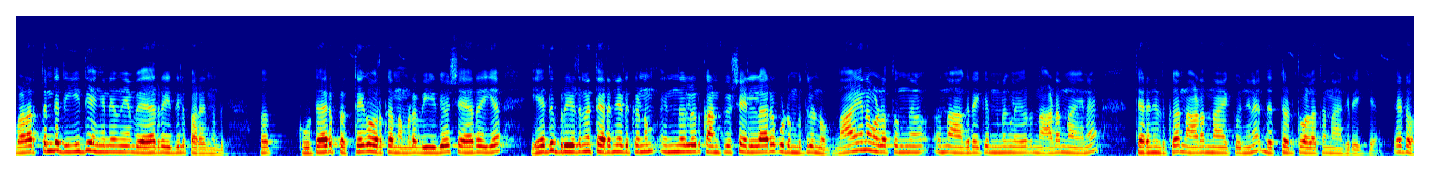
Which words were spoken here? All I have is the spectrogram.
വളർത്തേണ്ട രീതി എങ്ങനെയെന്ന് ഞാൻ വേറെ രീതിയിൽ പറയുന്നുണ്ട്. അപ്പോൾ കൂട്ടുകാർ പ്രത്യേകം ഓർക്കുക നമ്മുടെ വീഡിയോ ഷെയർ ചെയ്യുക. ഏത് ബ്രീഡിനെ തിരഞ്ഞെടുക്കണം എന്നുള്ളൊരു കൺഫ്യൂഷൻ എല്ലാവരുടെ കുടുംബത്തിലുണ്ടാവും. നായനെ വളർത്തുന്ന എന്ന് ആഗ്രഹിക്കുന്നുണ്ടെങ്കിൽ ഒരു നാടൻ നായനെ തിരഞ്ഞെടുക്കുക നാടൻ നായക്കുഞ്ഞിനെ ദത്തെടുത്ത് വളർത്താൻ ആഗ്രഹിക്കുക. കേട്ടോ?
